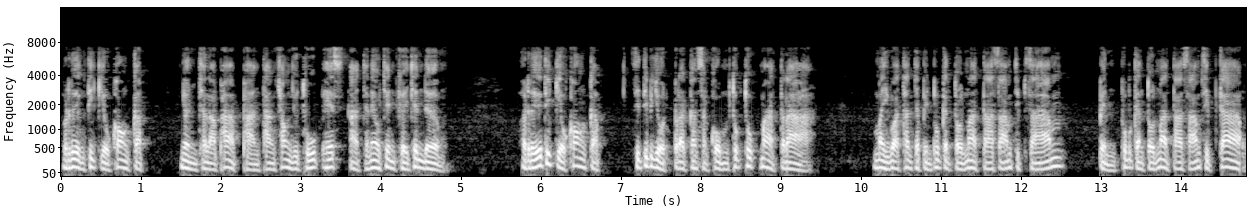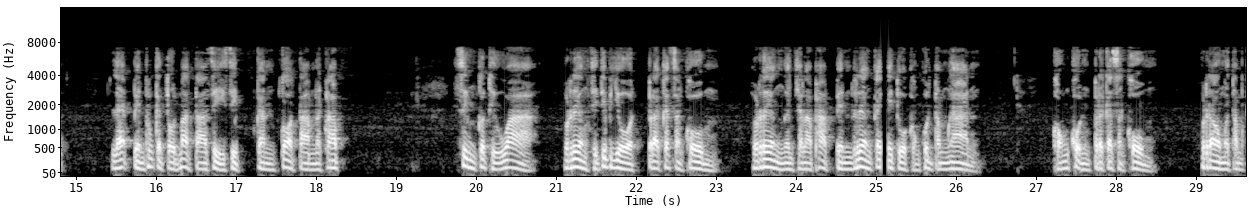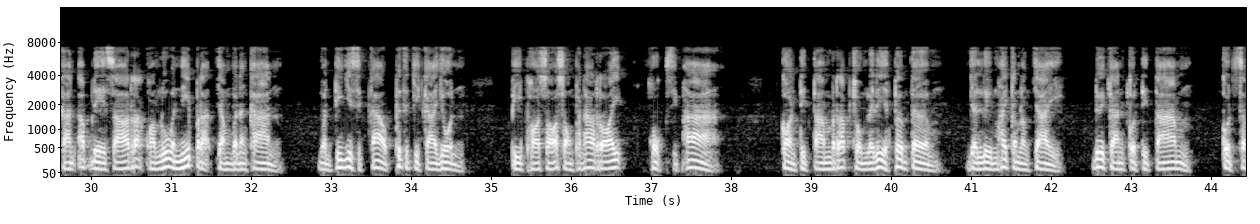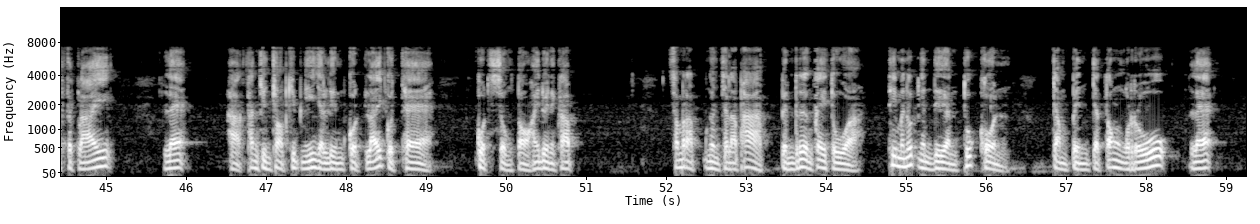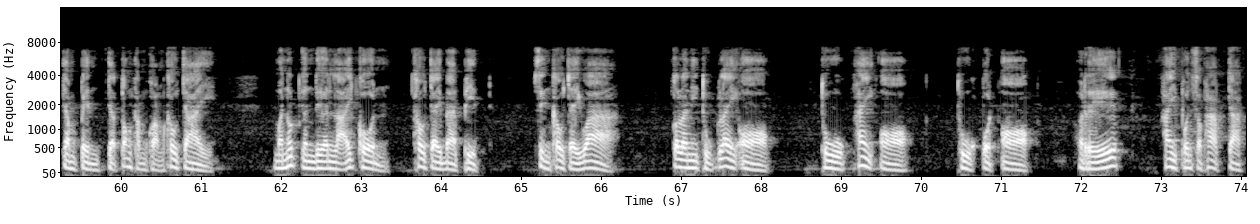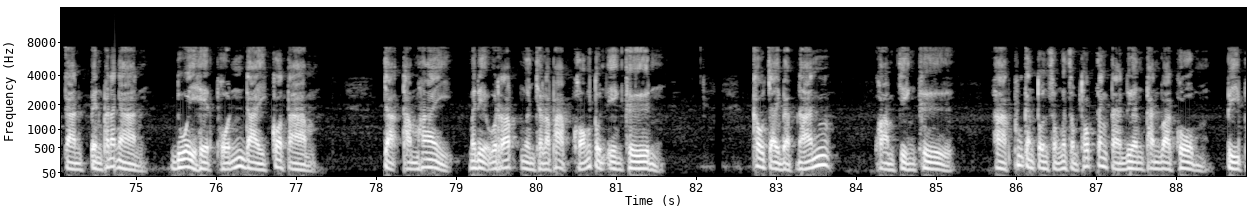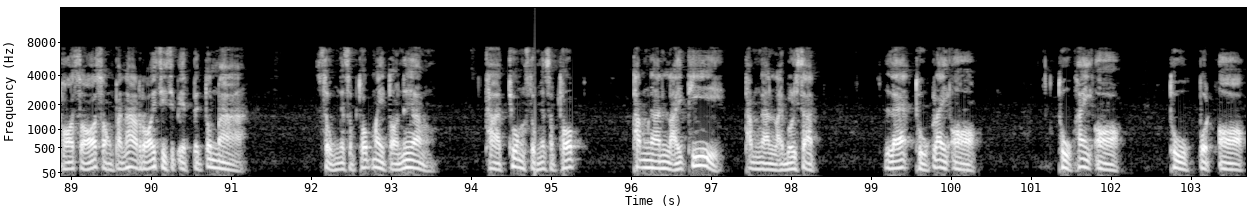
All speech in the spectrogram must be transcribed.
เรื่องที่เกี่ยวข้องกับเงินชราภาพผ่านทางช่อง YouTube S Art Channel เช่นเคยเช่นเดิม หรือที่เกี่ยวข้องกับสิทธิประโยชน์ประกันสังคมทุกๆ มาตรา ไม่ว่าท่านจะเป็นผู้ประกันตนมาตรา 33 เป็นผู้ประกันตนมาตรา 39 และเป็นผู้ประกันตนมาตรา 40 กันก็ตามนะครับ ซึ่งก็ถือว่า เรื่องสิทธิประโยชน์ประกันสังคม เรื่องเงินชราภาพเป็นเรื่องใกล้ตัวของคนทำงาน ของคนประกันสังคม เรามาทำการอัปเดตสาระความรู้วันนี้ประจำวันอังคาร วันที่ 29 พฤศจิกายน ปีพศ 2565 ก่อนติดตามรับชมรายละเอียดเพิ่มเติม อย่าลืมให้กำลังใจ ด้วยการกดติดตาม กด Subscribe และหากท่านชื่นชอบคลิปนี้อย่าลืมกดไลค์กดแชร์กดส่งต่อให้ด้วยนะครับสำหรับเงินชราภาพเป็นเรื่องใกล้ตัวที่มนุษย์เงินเดือนทุกคน จำเป็นจะต้องรู้ และจำเป็นจะต้องทำความเข้าใจ มนุษย์เงินเดือนหลายคนเข้าใจแบบผิด ซึ่งเข้าใจว่า กรณีถูกไล่ออก ถูกให้ออก ถูกปลดออก หรือให้พ้นสภาพจากการเป็นพนักงานด้วยเหตุผลใดก็ตาม จะทำให้ไม่ได้รับเงินชราภาพของตนเองคืน เข้าใจแบบนั้น ความจริงคือ หากผู้กันตนส่งเงินสมทบตั้งแต่เดือนธันวาคม ปีพศ 2541 เป็นต้นมา ส่งเงินสมทบไม่ต่อเนื่อง ขาดช่วงส่งเงินสมทบทำงานหลายที่ทำงานหลายบริษัท และถูกไล่ออก ถูกให้ออก ถูกปลดออก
